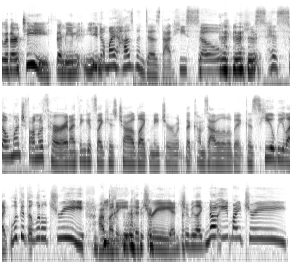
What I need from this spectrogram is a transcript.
with our teeth. I mean, you, you know, my husband does that. He's so, he's, has so much fun with her, and I think it's like his childlike nature that comes out a little bit because he'll be like, "Look at the little tree! I'm gonna eat the tree," and she'll be like, "No, eat my tree."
